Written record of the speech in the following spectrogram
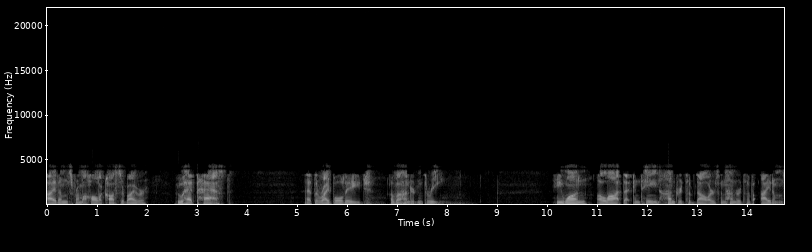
items from a Holocaust survivor who had passed at the ripe old age of 103. He won a lot that contained hundreds of dollars and hundreds of items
